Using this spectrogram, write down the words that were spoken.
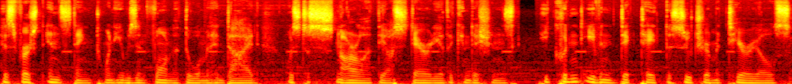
His first instinct when he was informed that the woman had died was to snarl at the austerity of the conditions. He couldn't even dictate the suture materials.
